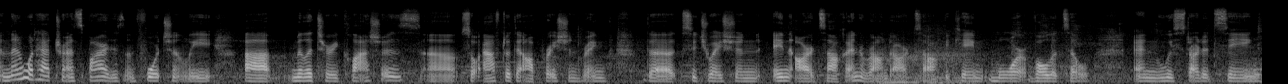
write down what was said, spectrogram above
And then what had transpired is unfortunately uh, military clashes. Uh, so after the Operation Ring, the situation in Artsakh and around Artsakh became more volatile, and we started seeing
